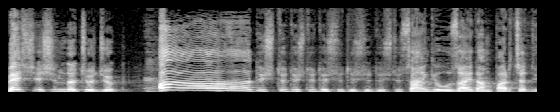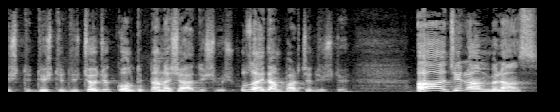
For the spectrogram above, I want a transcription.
Beş yaşında çocuk, düştü düştü düştü düştü düştü, sanki uzaydan parça düştü, düştü, düştü. çocuk koltuktan aşağı düşmüş, uzaydan parça düştü. Acil ambulans,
